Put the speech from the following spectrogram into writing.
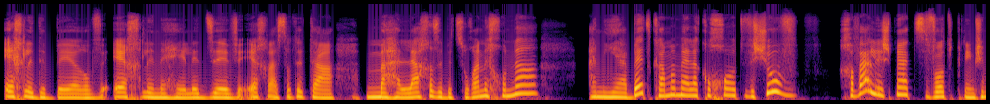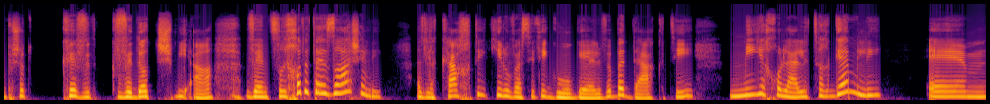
איך לדבר ואיך לנהל את זה ואיך לעשות את המהלך הזה בצורה נכונה, אני אאבד כמה מהלקוחות. ושוב, חבל, יש מעצבות פנים שהן פשוט כבד, כבדות שמיעה, והן צריכות את העזרה שלי. אז לקחתי כאילו ועשיתי גוגל ובדקתי מי יכולה לתרגם לי אמ,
